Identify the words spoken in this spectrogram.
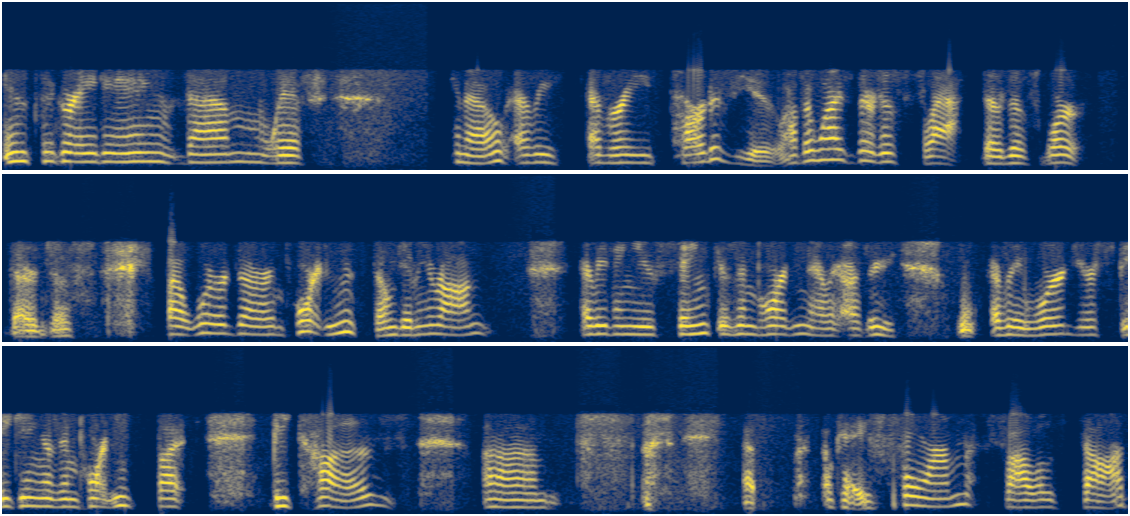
integrating them with you know every every part of you. Otherwise they're just flat. They're just words. They're just but words are important. Don't get me wrong. Everything you think is important. Every every every word you're speaking is important. But because um okay form follows thought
